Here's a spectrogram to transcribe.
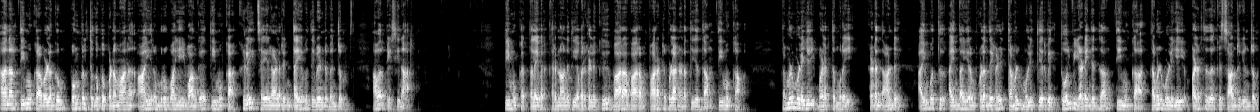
ஆனால் திமுக வழங்கும் பொங்கல் தொகுப்பு பணமான ஆயிரம் ரூபாயை வாங்க திமுக கிளை செயலாளரின் தயவு வேண்டும் என்றும் அவர் பேசினார். திமுக தலைவர் கருணாநிதி அவர்களுக்கு வாரா வாரம் பாராட்டு விழா நடத்தியதுதான் திமுக. தமிழ் மொழியை வளர்த்த முறை. கடந்த ஆண்டு ஐம்பத்து ஐந்தாயிரம் குழந்தைகள் தமிழ் மொழி தேர்வில் தோல்வி அடைந்ததுதான் திமுக தமிழ் மொழியை வளர்த்ததற்கு சான்று என்றும்.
